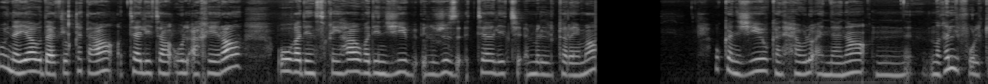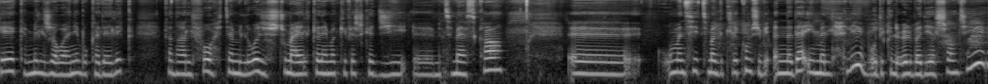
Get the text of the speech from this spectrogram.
وهنايا وضعت القطعة الثالثة والأخيرة وغادي نسقيها وغادي نجيب الجزء الثالث من الكريمة. وكنجيو كنحاولوا أننا نغلفوا الكيك من الجوانب وكذلك كنغلفوه حتى من الوجه. شفتوا معايا الكريمة كيفاش كتجي آه، متماسكة. أه وما نسيت ما قلت لكمش بأن دائما الحليب وديك العلبة ديال الشونتيي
